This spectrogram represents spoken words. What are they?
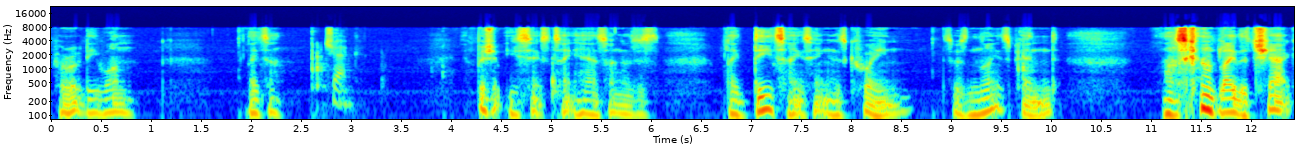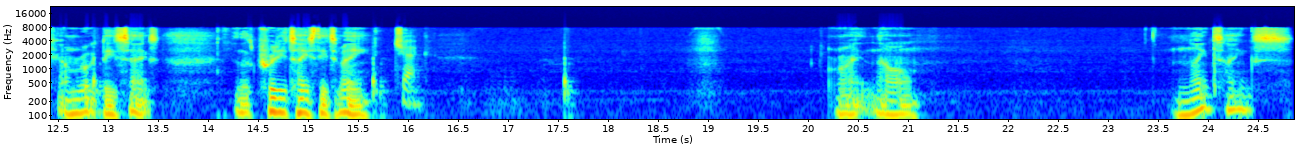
for rook d1 later. Check. Bishop e6 take here, so I'm going to just play d takes hitting his queen. So his knight's pinned. I'm just going to play the check on rook d6. It looks pretty tasty to me. Check. Right, now knight takes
